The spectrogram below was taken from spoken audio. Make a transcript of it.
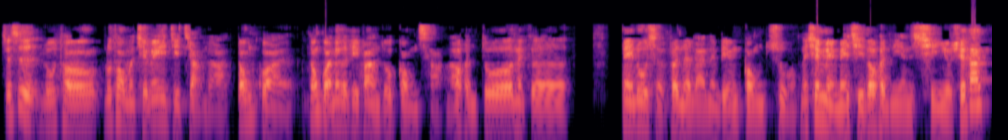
就是如同如同我们前面一集讲的，啊，东莞东莞那个地方很多工厂，然后很多那个内陆省份的来那边工作，那些美眉其实都很年轻，有些她。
